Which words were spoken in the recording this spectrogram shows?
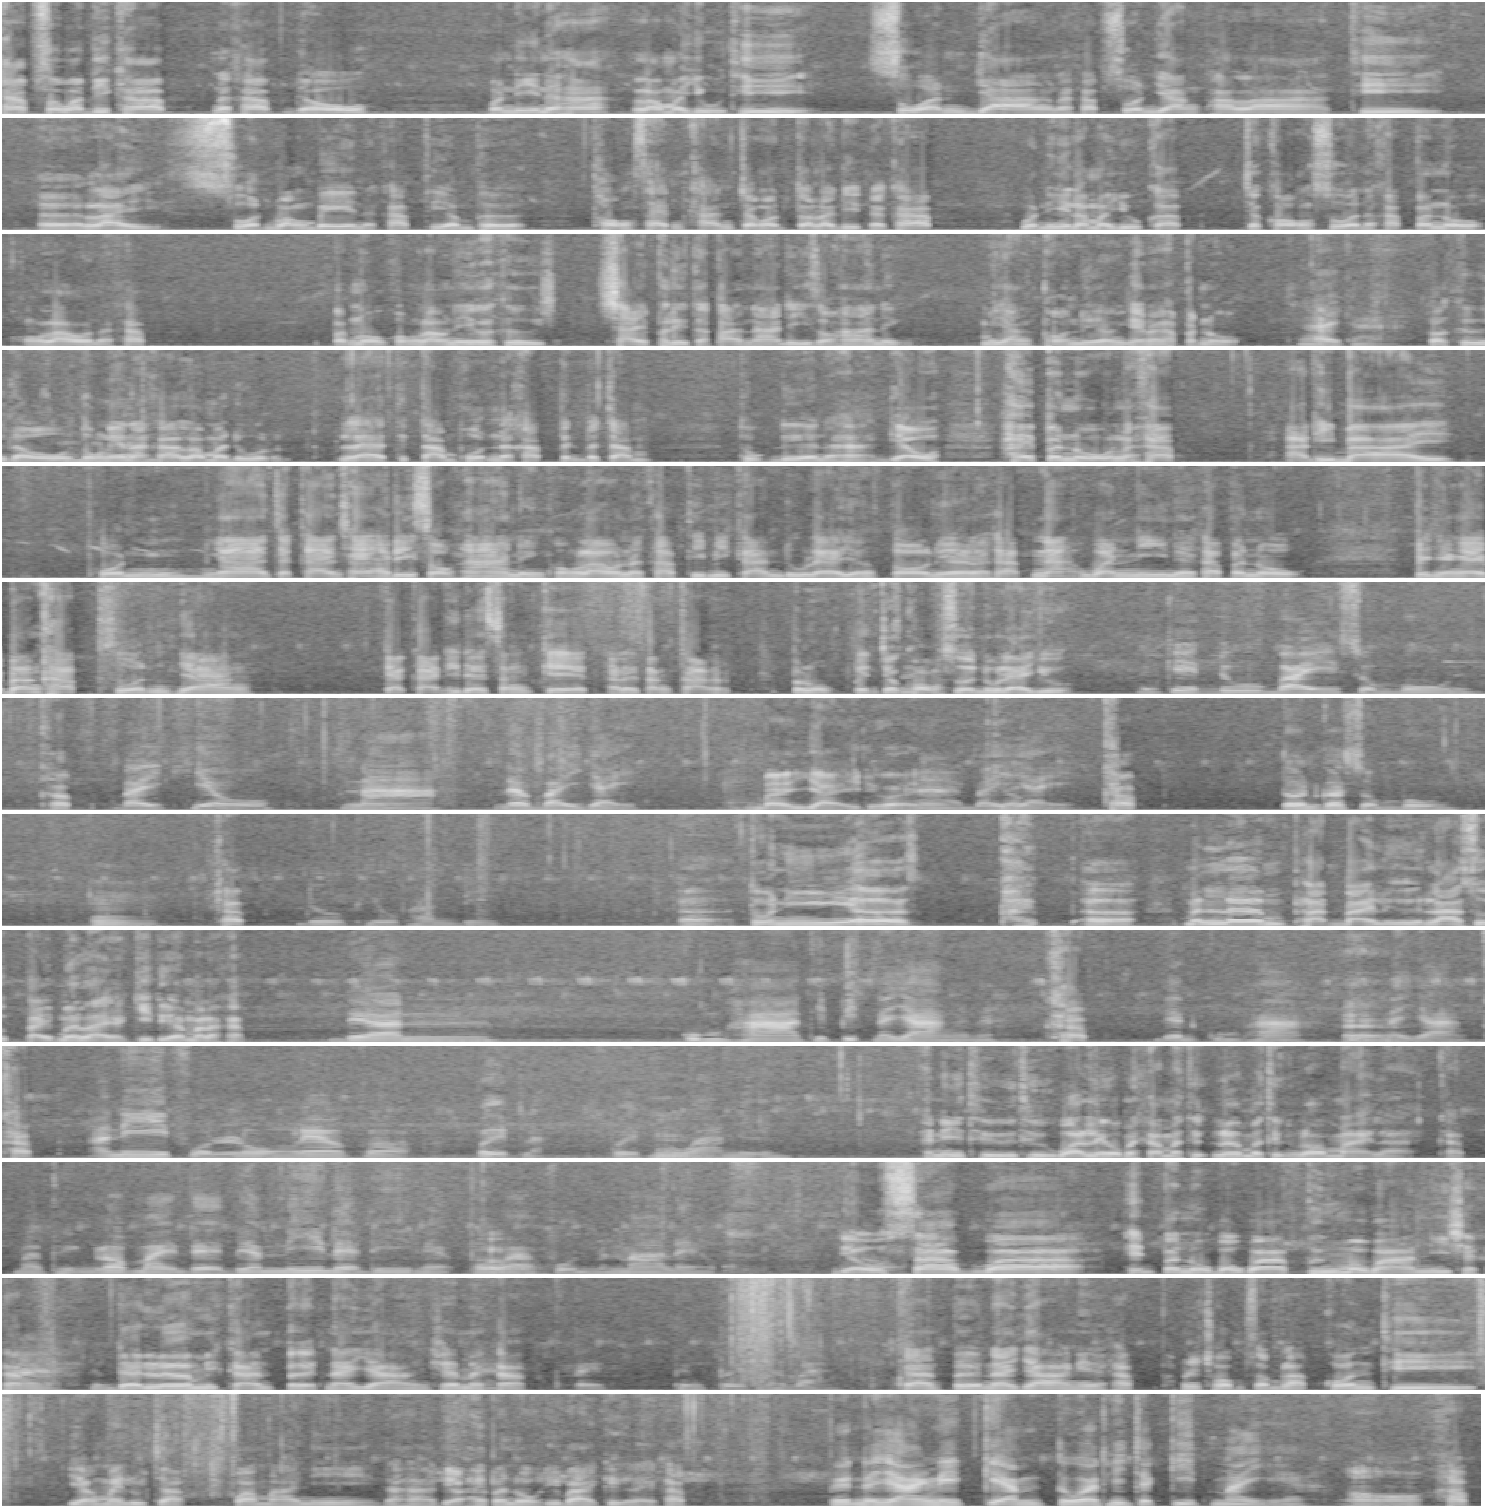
ครับสวัสดีครับนะครับ เดี๋ยววันนี้นะฮะเรามาอยู่ที่สวนยางนะครับสวนยางพาราที่เอ่อไร่สวนวังเบนนะครับที่อำเภอทองแสนขันธ์จังหวัดอุตรดิตถ์นะครับ วันนี้เรามาอยู่กับเจ้าของสวนนะครับป้าโหนกของเรานะครับป้าโหนกของเรานี่ก็คือใช้ผลิตภัณฑ์ RD 251มาอย่างต่อเนื่องใช่ไหมครับป้าโหนกใช่ค่ะก็คือเดี๋ยวตรงนี้นะครับเรามาดูแลติดตามผลนะครับ เป็นประจำทุกเดือนนะฮะเดี๋ยวให้ประโหนกนะครับ อธิบาย ผลงานจากการใช้ RD 251 ของเรานะครับ ที่มีการดูแลอย่างต่อเนื่องนะครับ ณวันนี้เนะครับประโหนกเป็นยังไงบ้างครับ สวนยางจากการที่ได้สังเกตอะไรต่างๆประโหนกเป็นเจ้าของสวนดูแลอยู่ สังเกตดูใบสมบูรณ์ ครับ ใบเขียวหนาแล้วใบใหญ่ใบใหญ่ด้วยอ่าใบใหญ่ ครับ ต้นก็สมบูรณ์ อืมครับ ดูผิวพรรณดีอ่าตัวนี้เออ เออมันเริ่มผลัดใบหรือล่าสุดไปเมื่อไหร่อะกี่เดือนมาแล้วครับ เดือนกุมภาที่ปิดหนายางอะนะครับ เดือนกุมภาปิดอ่า หนายาง ครับ อันนี้ฝนลงแล้วก็เปิดละ เปิดเมื่อวานนี้เองอันนี้ถือถือว่าเร็วไหมครับมาถึงเริ่มมาถึงรอบใหม่แล้วครับ มาถึงรอบใหม่แต่เดือนนี้แหละดีแล้ว เพราะว่าอ๋อ ฝนมันมาแล้ว เดี๋ยวทราบว่าเห็นป้าโหนกบอกว่าเพิ่งเมื่อวานนี้ใช่ครับ อ่าเพิ่งได้เริ่มมีการเปิดหน้ายางใช่ไหมครับ เปิดเพิ่งเปิดเมื่อวาน การเปิดหน้ายางนี่นะครับท่านผู้ชมสำหรับคนที่ยังไม่รู้จักความหมายนี้นะฮะเดี๋ยวให้ป้าโหนกอธิบายคืออะไรครับ เปิดหนายางนี่เกมตัวที่จะกรีดใหม่อะอ๋อครับ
